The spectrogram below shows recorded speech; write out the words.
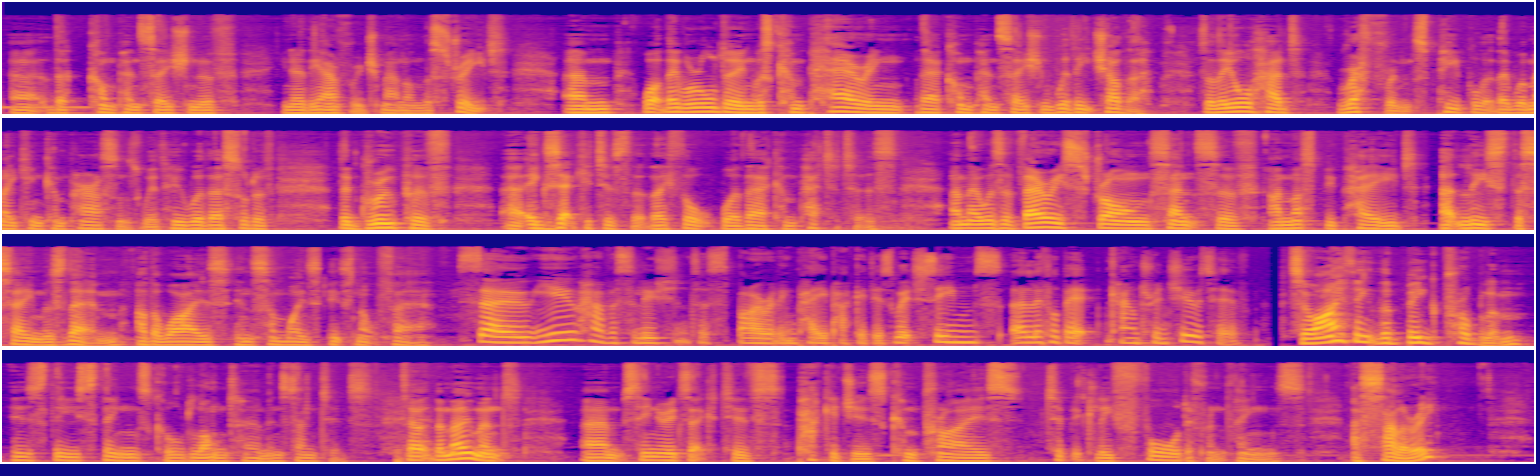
uh, the compensation of you know the average man on the street. Um, what they were all doing was comparing their compensation with each other. So they all had reference people that they were making comparisons with, who were the sort of the group of uh, executives that they thought were their competitors. And there was a very strong sense of, I must be paid at least the same as them, otherwise, in some ways, it's not fair. So, you have a solution to spiralling pay packages, which seems a little bit counterintuitive. So, I think the big problem is these things called long term incentives. So, at the moment, um, senior executives' packages comprise typically four different things a salary,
